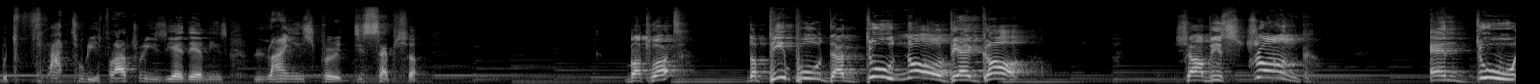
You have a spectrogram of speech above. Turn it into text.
with flattery. Flattery is here, there means lying spirit, deception. But what? The people that do know their God shall be strong and do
